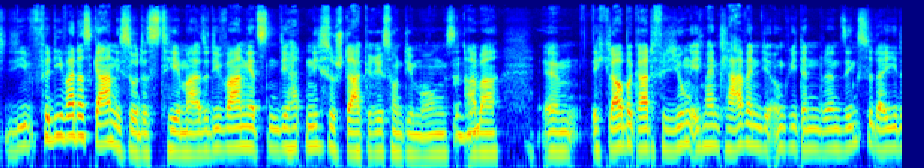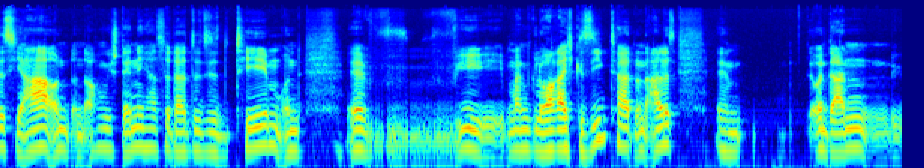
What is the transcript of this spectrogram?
die, für die war das gar nicht so das Thema. Also die waren jetzt, die hatten nicht so starke Ressentiments, mhm. aber ähm, ich glaube gerade für die Jungen, ich meine, klar, wenn die irgendwie, dann, dann singst du da jedes Jahr und, und auch irgendwie ständig hast du da diese Themen und äh, wie man glorreich gesiegt hat und alles. Ähm, und dann,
